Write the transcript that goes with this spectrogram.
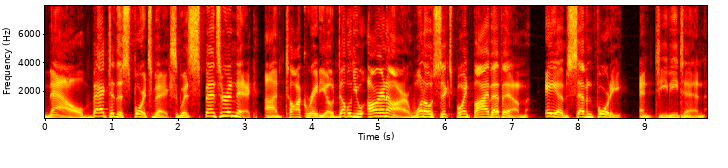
Now, back to the Sports Mix with Spencer and Nick on Talk Radio WRNR 106.5 FM, AM 740, and TV 10.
